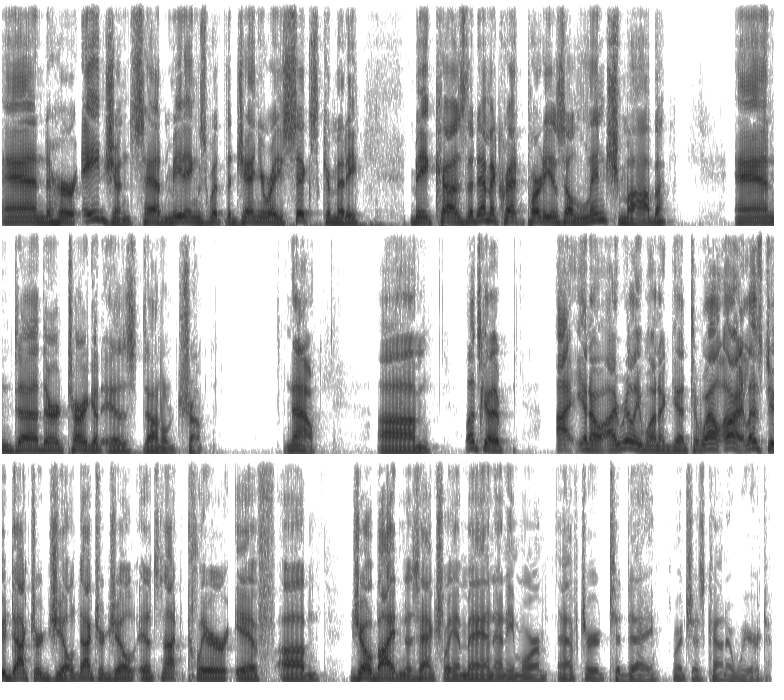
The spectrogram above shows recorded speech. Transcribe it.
and her agents had meetings with the January 6th committee because the Democrat Party is a lynch mob and uh, their target is Donald Trump. Now, um, let's go. I, you know, I really want to get to, well, all right, let's do Dr. Jill. Dr. Jill, it's not clear if um, Joe Biden is actually a man anymore after today, which is kind of weird.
